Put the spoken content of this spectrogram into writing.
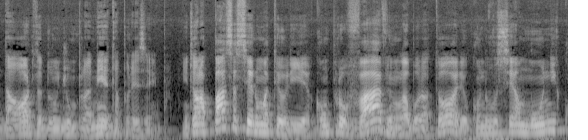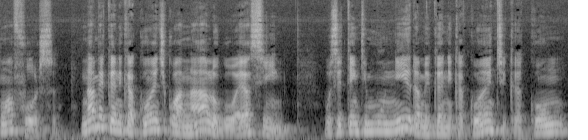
da órbita de um planeta, por exemplo. Então, ela passa a ser uma teoria comprovável no laboratório quando você a mune com a força. Na mecânica quântica, o análogo é assim você tem que munir a mecânica quântica com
